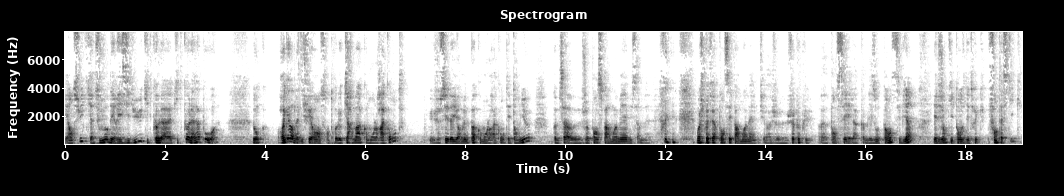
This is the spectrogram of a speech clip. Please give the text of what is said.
Et ensuite, il y a toujours des résidus qui te collent à, qui te collent à la peau. Hein. Donc, regarde la différence entre le karma comme on le raconte. Je sais d'ailleurs même pas comment on le raconte, et tant mieux. Comme ça, euh, je pense par moi-même et ça me. Moi, je préfère penser par moi-même, tu vois. Je, je peux plus euh, penser là comme les autres pensent, c'est bien. Il y a des gens qui pensent des trucs fantastiques,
